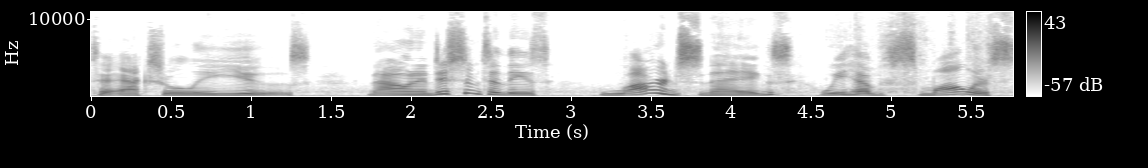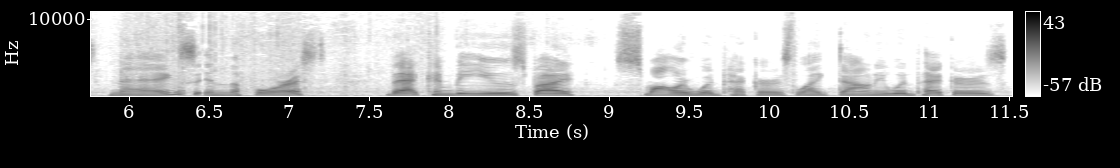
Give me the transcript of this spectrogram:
to actually use. Now, in addition to these large snags, we have smaller snags in the forest that can be used by smaller woodpeckers like downy woodpeckers.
